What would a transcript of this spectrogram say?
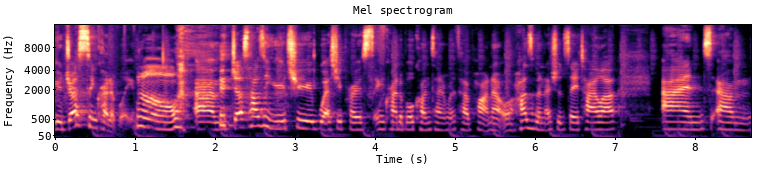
you're dressed incredibly. Oh. Um, Jess has a YouTube where she posts incredible content with her partner or husband, I should say, Tyler. And um,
